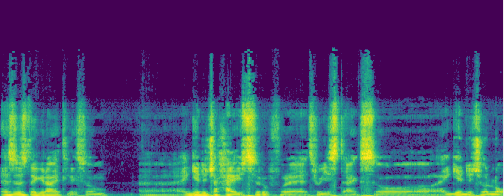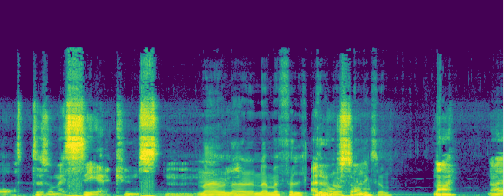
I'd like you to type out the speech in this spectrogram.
Jeg syns det er greit, liksom. Eh, jeg gidder ikke hause opp for Three Stacks, og jeg gidder ikke å late som jeg ser kunsten. Nei, nei, nei men Er du noe, sånn? liksom? Nei, nei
